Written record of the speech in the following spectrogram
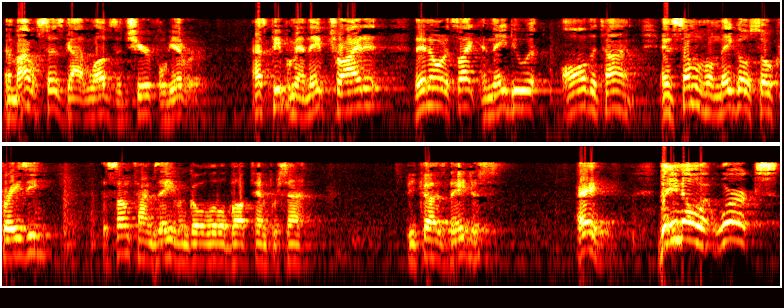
And the Bible says God loves a cheerful giver. That's people, man, they've tried it, they know what it's like, and they do it all the time. And some of them, they go so crazy that sometimes they even go a little above 10%. Because they just, hey, they know it works.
